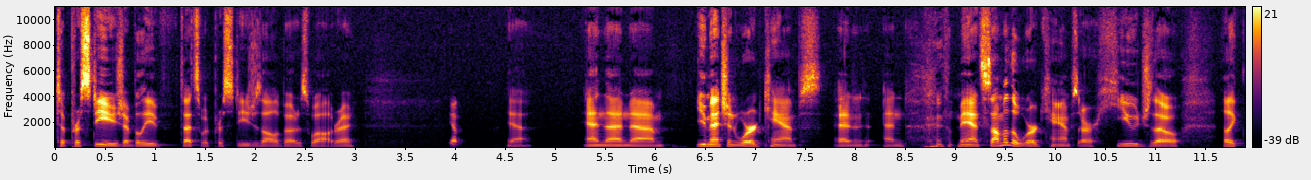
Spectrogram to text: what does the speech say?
to Prestige, I believe that's what Prestige is all about as well, right? Yep. Yeah. And then, um, you mentioned WordCamps, and and man, some of the WordCamps are huge though. Like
